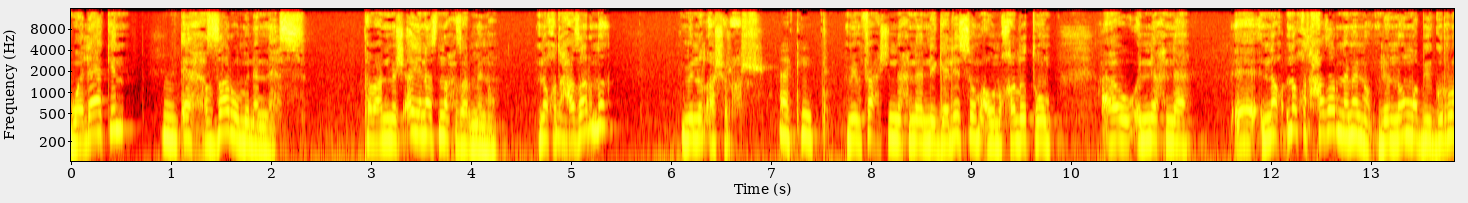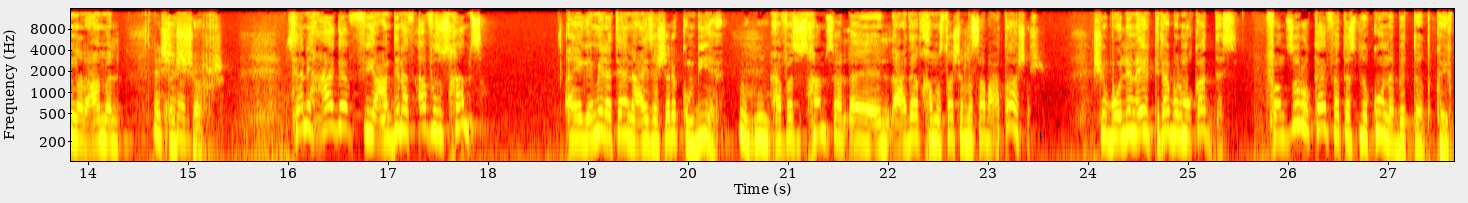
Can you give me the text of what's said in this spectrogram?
ولكن احذروا من الناس. طبعا مش أي ناس نحذر منهم. ناخد حذرنا من الأشرار. أكيد. ما ينفعش إن إحنا نجالسهم أو نخالطهم أو إن إحنا آه، ناخد حذرنا منهم لأن هم بيجرونا العمل الشر. الشر. ثاني حاجة في عندنا في أفسس خمسة. آية جميلة تاني عايز أشارككم بيها. أفسس خمسة الأعداد 15 ل 17 شوفوا بيقول لنا إيه الكتاب المقدس. فانظروا كيف تسلكون بالتدقيق.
